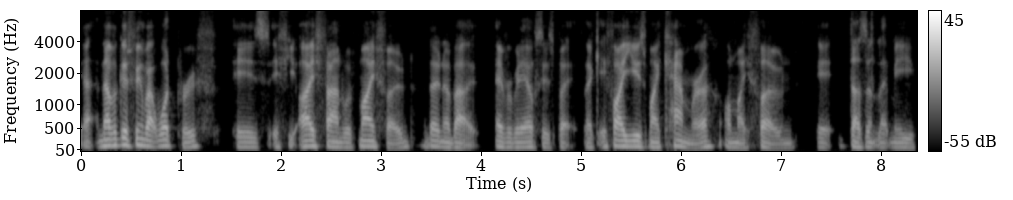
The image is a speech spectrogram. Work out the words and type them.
yeah. Another good thing about WODproof is if you, I found with my phone, I don't know about everybody else's, but like if I use my camera on my phone, it doesn't let me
